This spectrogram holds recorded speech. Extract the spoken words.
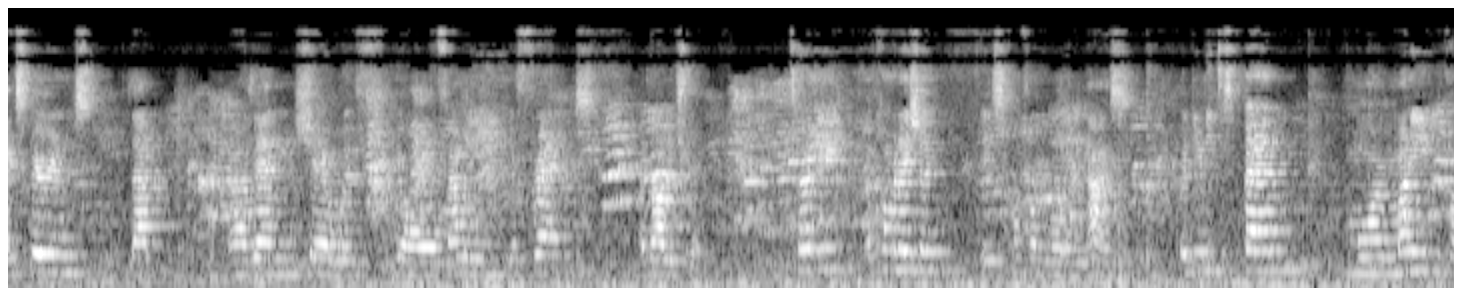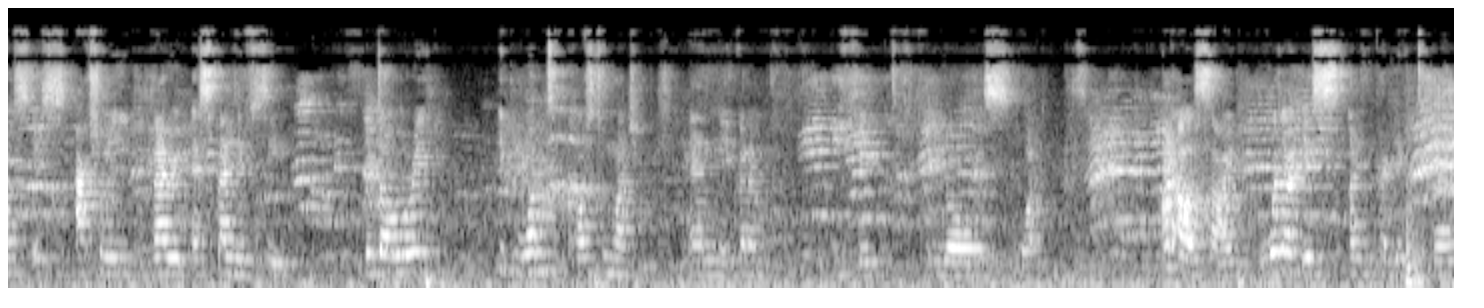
experience that uh, then share with your family, your friends about the trip. Thirdly, accommodation is comfortable and nice, but you need to spend more money because it's actually very expensive city. But don't worry, it won't cost too much and it's gonna fit your wallet. On our side, the weather is unpredictable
